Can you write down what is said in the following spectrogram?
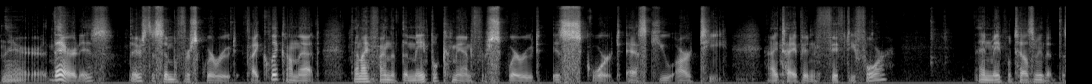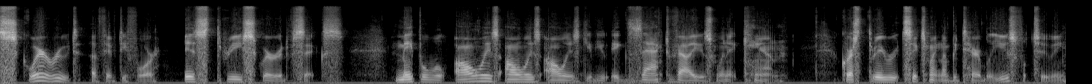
there, there it is. There's the symbol for square root. If I click on that, then I find that the maple command for square root is squirt, S-Q-R-T. I type in 54, and Maple tells me that the square root of 54 is 3 square root of 6. Maple will always, always, always give you exact values when it can. Of course, 3 root 6 might not be terribly useful to me,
